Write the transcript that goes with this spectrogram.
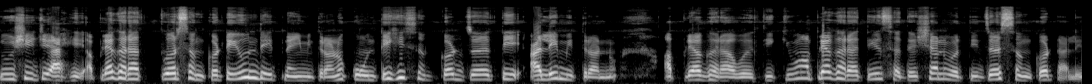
तुळशी जी आहे आपल्या घरावर संकट येऊन देत नाही मित्रांनो. कोणतेही संकट जर ते आले मित्रांनो आपल्या घरावरती किंवा आपल्या घरातील सदस्यांवरती जर संकट आले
